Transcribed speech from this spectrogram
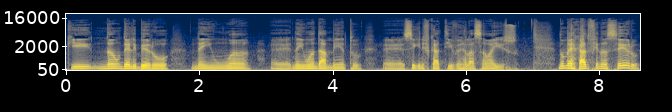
que não deliberou nenhuma, é, nenhum andamento significativo em relação a isso. No mercado financeiro,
